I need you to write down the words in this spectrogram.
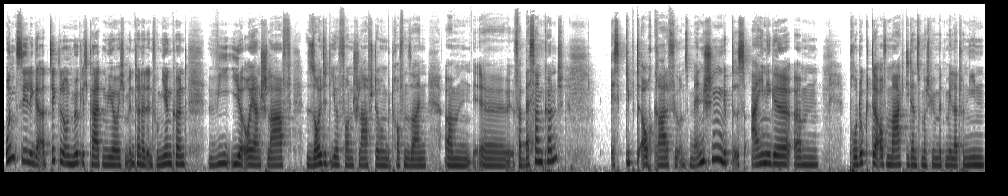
unzählige Artikel und Möglichkeiten, wie ihr euch im Internet informieren könnt, wie ihr euren Schlaf, solltet ihr von Schlafstörungen betroffen sein, ähm, äh, verbessern könnt. Es gibt auch gerade für uns Menschen, gibt es einige ähm, Produkte auf dem Markt, die dann zum Beispiel mit Melatonin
